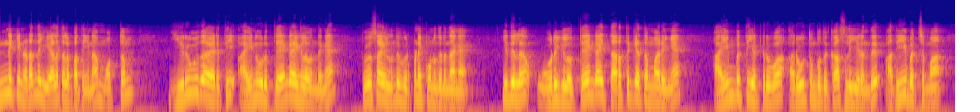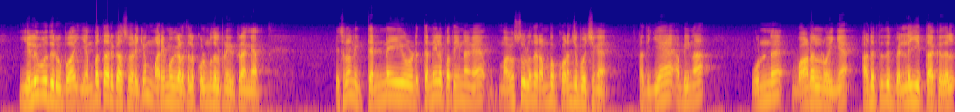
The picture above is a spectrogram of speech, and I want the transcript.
இன்றைக்கி நடந்த ஏலத்தில் பார்த்தீங்கன்னா மொத்தம் இருபதாயிரத்தி ஐநூறு தேங்காய்களை வந்துங்க விவசாயிகள் வந்து விற்பனை கொண்டு வந்திருந்தாங்க. இதில் ஒரு கிலோ தேங்காய் தரத்துக்கு ஏற்ற மாதிரிங்க. ஐம்பத்தி எட்டு ரூபா அறுபத்தொம்பது காசுல இருந்து அதிகபட்சமாக எழுபது ரூபாய் எண்பத்தாறு காசு வரைக்கும் மறைமுக காலத்தில் கொள்முதல் பண்ணியிருக்காங்க ஆக்சுவலாக இன்னைக்கு தென்னையோட தென்னையில் பார்த்தீங்கன்னாங்க மகசூல் வந்து ரொம்ப குறைஞ்சி போச்சுங்க. அது ஏன் அப்படின்னா ஒன்று வாடல் நோய்ங்க அடுத்தது வெள்ளையை தாக்குதல்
